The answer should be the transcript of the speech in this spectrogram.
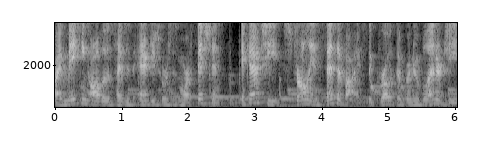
By making all those types of energy sources more efficient, it can actually strongly incentivize the growth of renewable energy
